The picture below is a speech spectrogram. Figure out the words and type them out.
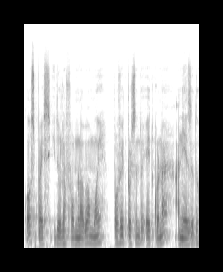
cost price এইটো হ'লে ফৰ্মুলাৰ পৰা মই প্ৰফিট পাৰ্চেণ্টটো এড কৰা আনি আছোঁ তো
